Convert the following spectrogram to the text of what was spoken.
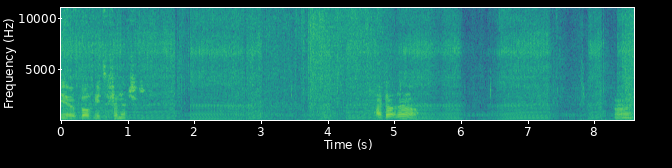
Yeah, we both need to finish. I don't know. Alright.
